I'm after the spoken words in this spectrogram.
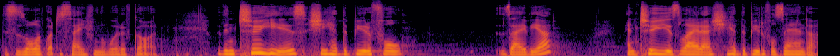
This is all I've got to say from the word of God. Within two years, she had the beautiful Xavier, and two years later, she had the beautiful Xander.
